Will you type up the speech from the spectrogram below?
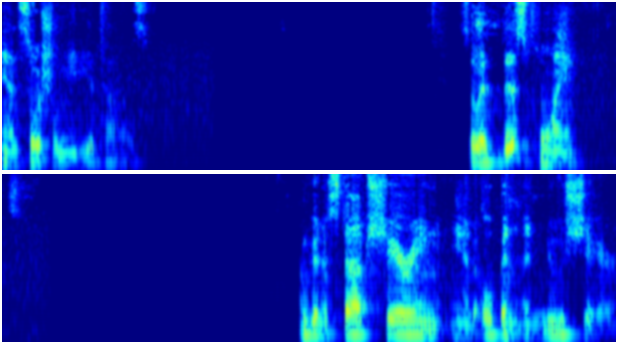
and social media tiles. So at this point, I'm going to stop sharing and open a new share.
